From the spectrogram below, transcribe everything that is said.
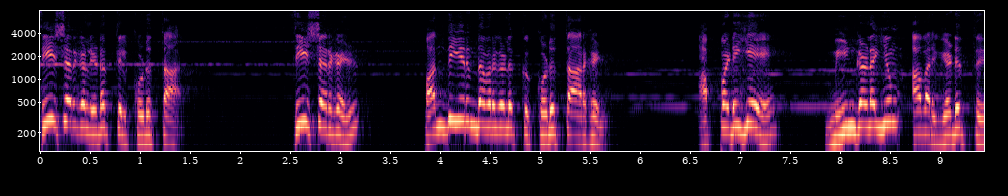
சீஷர்களிடத்தில் கொடுத்தார். சீஷர்கள் பந்தியிருந்தவர்களுக்கு கொடுத்தார்கள். அப்படியே மீன்களையும் அவர் எடுத்து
